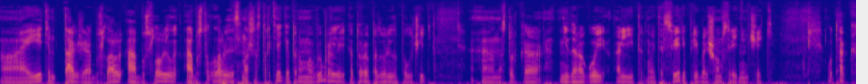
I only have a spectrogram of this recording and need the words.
А, и этим также обуслав... обусловила... обуславливалась наша стратегия, которую мы выбрали и которая позволила получить а, настолько недорогой алит в этой сфере при большом среднем чеке. Вот так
